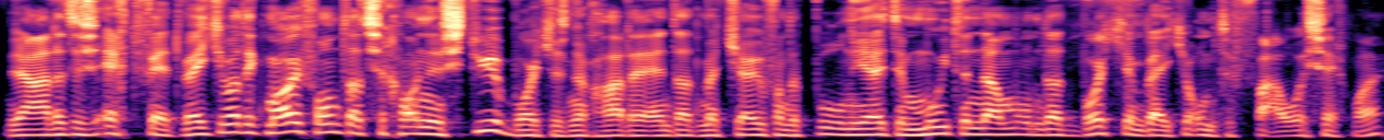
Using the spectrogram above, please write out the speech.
Ja, dat is echt vet. Weet je wat ik mooi vond? Dat ze gewoon hun stuurbordjes nog hadden. En dat Mathieu van der Poel niet eens de moeite nam om dat bordje een beetje om te vouwen, zeg maar.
